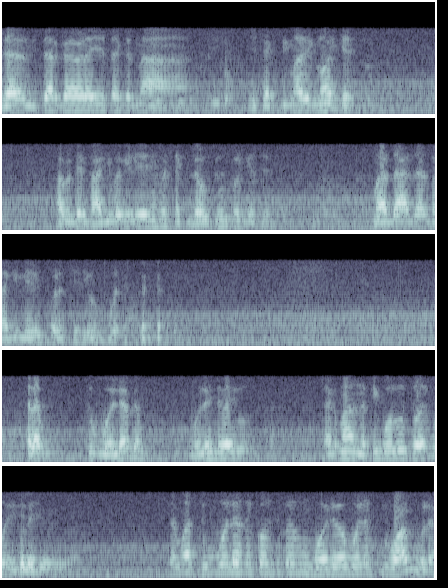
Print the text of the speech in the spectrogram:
જયારે વિચાર કરવા એ છે કે ના એ શક્તિ મારી ન હોય કે. આપડે કઈ ભાગી ભાગી લેવી પડશે લઉં છું પણ કે છે. મારે દાર દાર ભાગી લેવી પડે છે એવું બોલે એટલે તું બોલ્યો કે બોલે જવાયું કે મારે નથી બોલવું તોય બોલી બોલે જવાય. તો બોલે તો કઉ છું કે હું બોલ્યો બોલે તું કોણ બોલે?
